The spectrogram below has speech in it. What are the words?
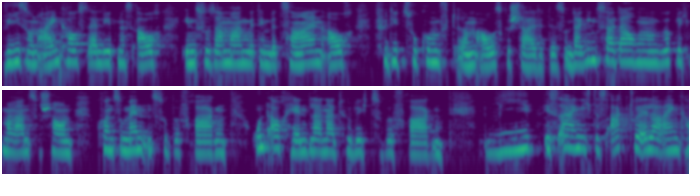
wie so ein Einkaufserlebnis auch in Zusammenhang mit dem Bezahlen auch für die Zukunft ähm, ausgestaltet ist. Und da ging es halt darum, wirklich mal anzuschauen, Konsumenten zu befragen und auch Händler natürlich zu befragen. Wie ist eigentlich das aktuelle Einkaufserlebnis?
